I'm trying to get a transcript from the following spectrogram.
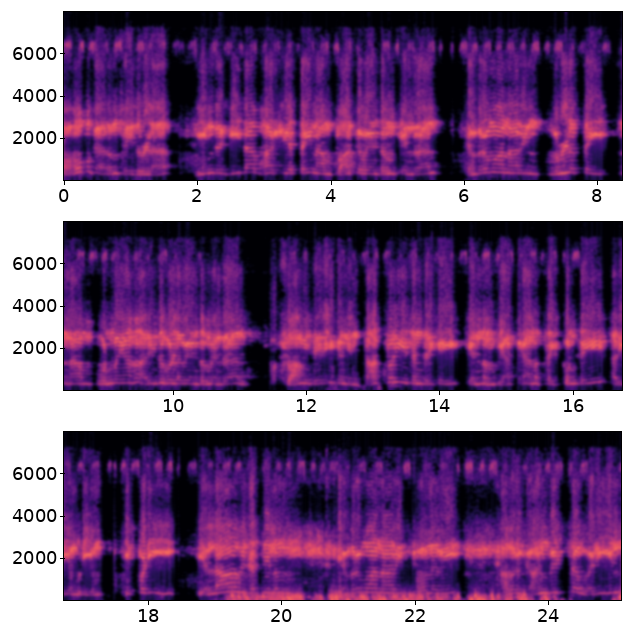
மகோபகாரம் செய்துள்ளார். பார்க்க வேண்டும் என்றால் எம்பெருமானாரின் உள்ளத்தை நாம் உண்மையாக அறிந்து கொள்ள வேண்டும் என்றால் சுவாமி தேசிகனின் தாத்பரிய சந்திரிகை என்னும் வியாக்கியானத்தை கொண்டே அறிய முடியும். இப்படி எல்லா விதத்திலும் எம்பெருமானாரை போலவே அவர் காண்பித்த வழியில்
